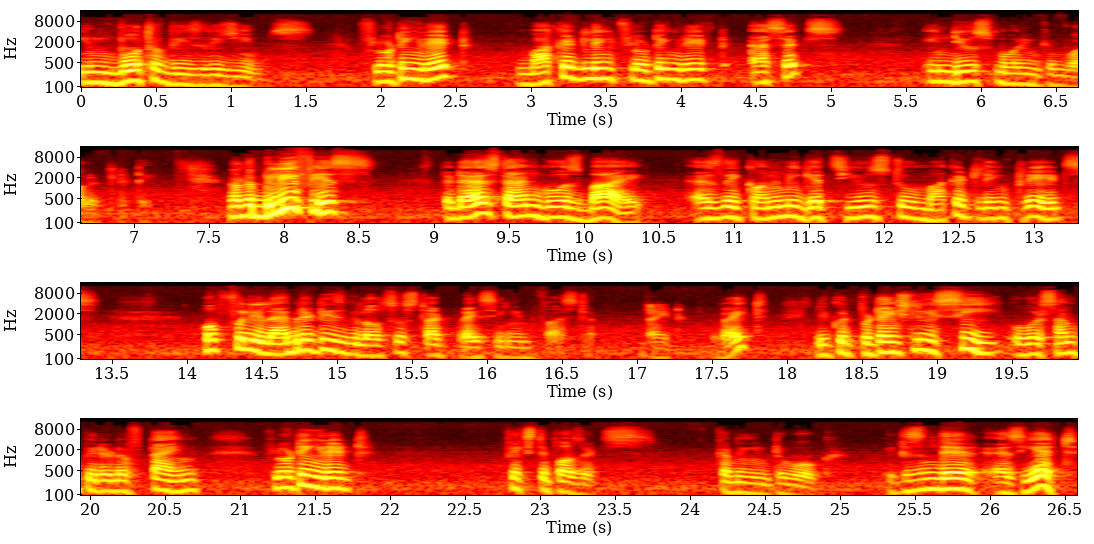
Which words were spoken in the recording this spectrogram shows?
in both of these regimes. Floating rate, market linked floating rate assets induce more income volatility. Now, the belief is that as time goes by, as the economy gets used to market linked rates, hopefully liabilities will also start pricing in faster, Right. right? You could potentially see over some period of time floating rate fixed deposits coming into vogue. It isn't there as yet,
